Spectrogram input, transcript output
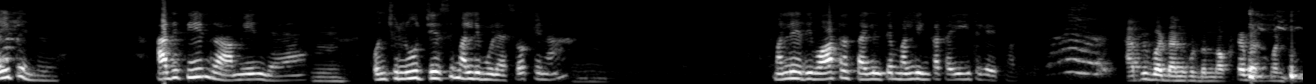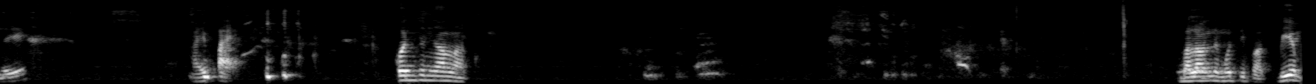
అయిపోయింది అది తీనరా మీందే కొంచెం లూజ్ చేసి మళ్ళీ ముడేస్తా ఓకేనా. మళ్ళీ అది వాటర్ తగిలితే మళ్ళీ ఇంకా టైట్గా అయిపోతుంది హ్యాపీ బర్త్డే అనుకుంటుంది. ఒకటే పెట్టమంటుంది అయిపోయి. కొంచెం చాలు నాకు. బలం ఉంది మూతిపాకు బియ్యం.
